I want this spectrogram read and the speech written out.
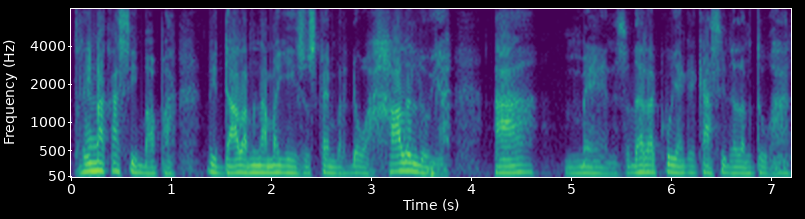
Terima kasih Bapa. Di dalam nama Yesus kami berdoa. Haleluya. Amin. Saudaraku yang kekasih dalam Tuhan.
